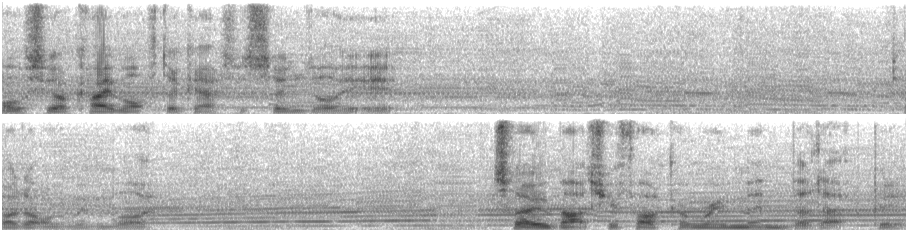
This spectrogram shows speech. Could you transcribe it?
Obviously I came off the gas as soon as I hit it. So I don't want to win by too much if I can remember that bit.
